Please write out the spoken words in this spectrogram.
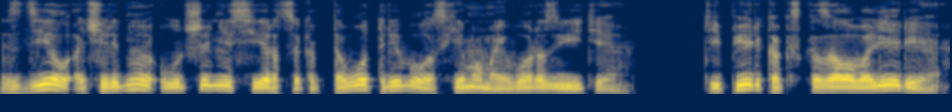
Сделал очередное улучшение сердца, как того требовала схема моего развития. Теперь, как сказала Валерия,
